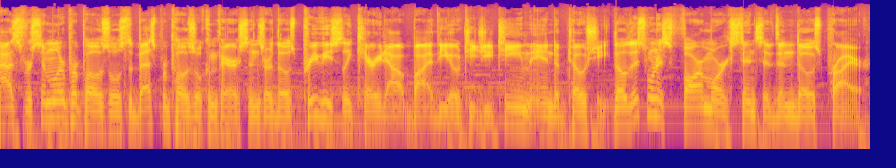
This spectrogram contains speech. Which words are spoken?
As for similar proposals, the best proposal comparisons are those previously carried out by the OTG team and Obtoshi, though this one is far more extensive than those prior.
